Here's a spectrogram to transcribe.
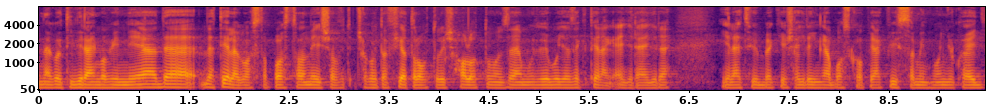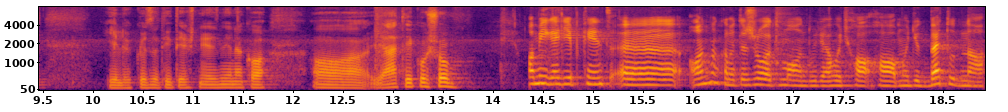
negatív irányba vinni el, de, de tényleg azt tapasztalni, és csak ott a fiataloktól is hallottam az elmúlt évben, hogy ezek tényleg egyre-egyre életűbbek, és egyre inkább azt kapják vissza, mint mondjuk, ha egy élő közvetítést néznének a, a játékosok. Amíg egyébként uh, annak, amit a Zsolt mond, ugye, hogy ha, ha mondjuk be tudna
